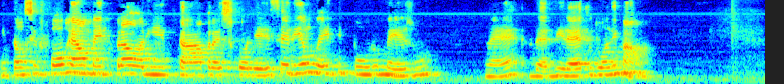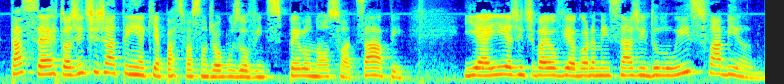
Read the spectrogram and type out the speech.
Então, se for realmente para orientar, para escolher, seria um leite puro mesmo, né, direto do animal. Tá certo. A gente já tem aqui a participação de alguns ouvintes pelo nosso WhatsApp. E aí a gente vai ouvir agora a mensagem do Luiz Fabiano.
